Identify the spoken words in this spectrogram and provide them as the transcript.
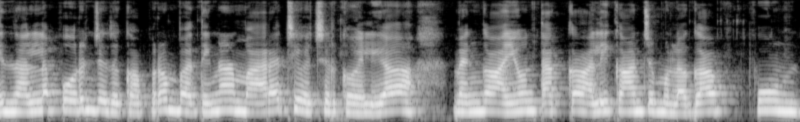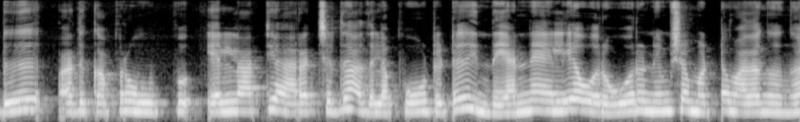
இது நல்லா பொரிஞ்சதுக்கப்புறம் பார்த்திங்கன்னா நம்ம அரைச்சி வச்சுருக்கோம் இல்லையா? வெங்காயம் தக்காளி காஞ்ச மிளகா பூண்டு அதுக்கப்புறம் உப்பு எல்லாத்தையும் அரைச்சது அதில் போட்டுட்டு இந்த எண்ணெயிலேயே ஒரு ஒரு நிமிஷம் மட்டும் வதங்குங்க.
